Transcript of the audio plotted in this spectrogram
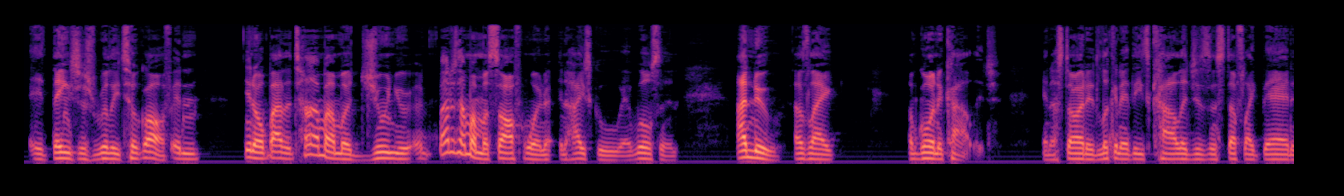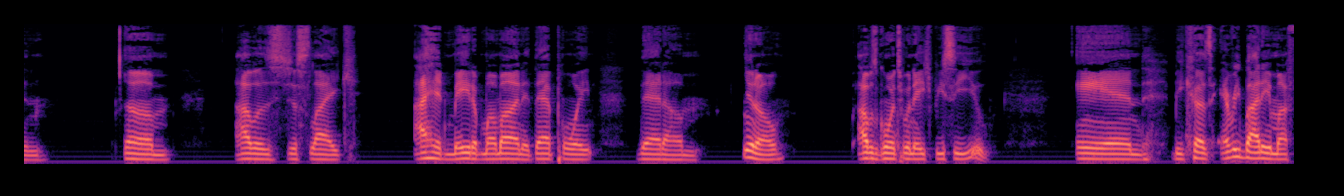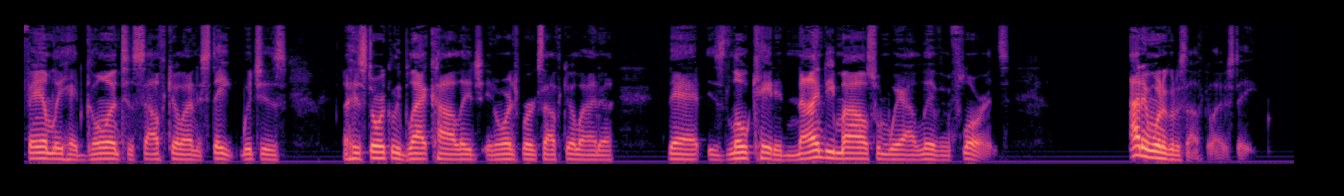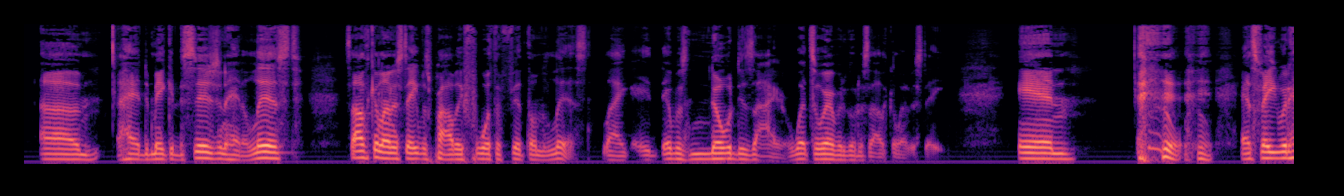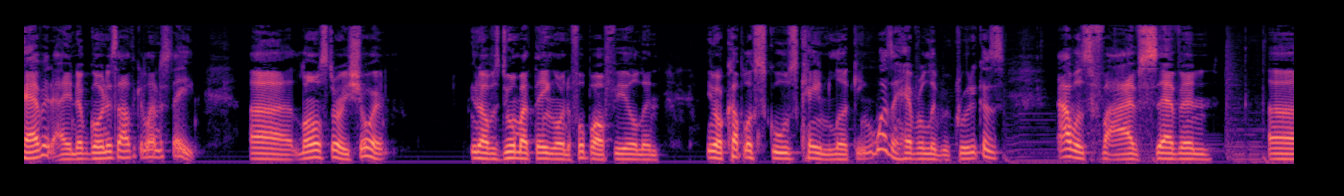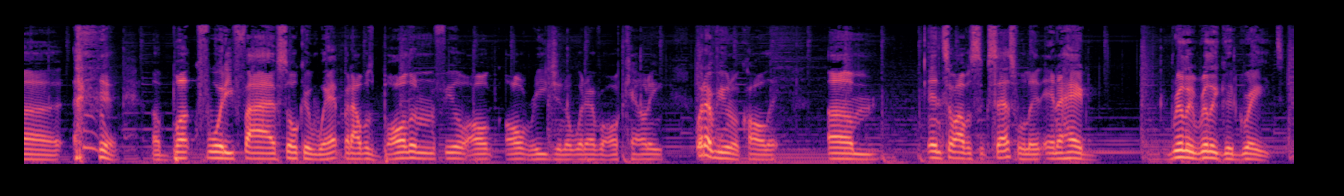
it, things just really took off. And, you know, by the time I'm a junior, by the time I'm a sophomore in, in high school at Wilson, I knew I was like, I'm going to college. And I started looking at these colleges and stuff like that. And um, I was just like, I had made up my mind at that point that um, you know, I was going to an HBCU. And because everybody in my family had gone to South Carolina State, which is a historically black college in Orangeburg, South Carolina, that is located 90 miles from where I live in Florence. I didn't want to go to South Carolina State. Um, I had to make a decision. I had a list. South Carolina State was probably fourth or fifth on the list. Like it, there was no desire whatsoever to go to South Carolina State. And as fate would have it, I ended up going to South Carolina State. Uh, long story short, you know, I was doing my thing on the football field, and you know, a couple of schools came looking. wasn't heavily recruited because I was five seven, uh, a buck forty five, soaking wet, but I was balling on the field, all all region or whatever, all county, whatever you want to call it. Um, and so I was successful, and, and I had really really good grades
